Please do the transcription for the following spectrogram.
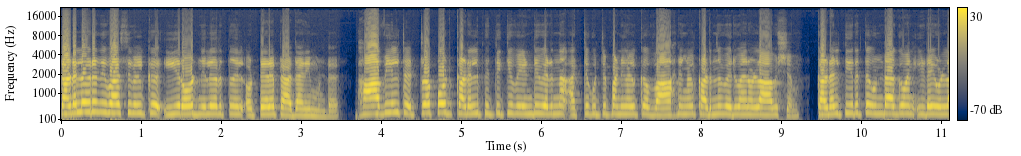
കടലോര നിവാസികൾക്ക് ഈ റോഡ് നിലനിർത്തുന്നതിൽ ഒട്ടേറെ പ്രാധാന്യമുണ്ട്. ഭാവിയിൽ ടെട്രോപോർട്ട് കടൽ ഭിത്തിക്ക് വേണ്ടി വരുന്ന അറ്റകുറ്റപ്പണികൾക്ക് വാഹനങ്ങൾ കടന്നു വരുവാനുള്ള ആവശ്യം കടൽ തീരത്ത് ഉണ്ടാകുവാൻ ഇടയുള്ള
